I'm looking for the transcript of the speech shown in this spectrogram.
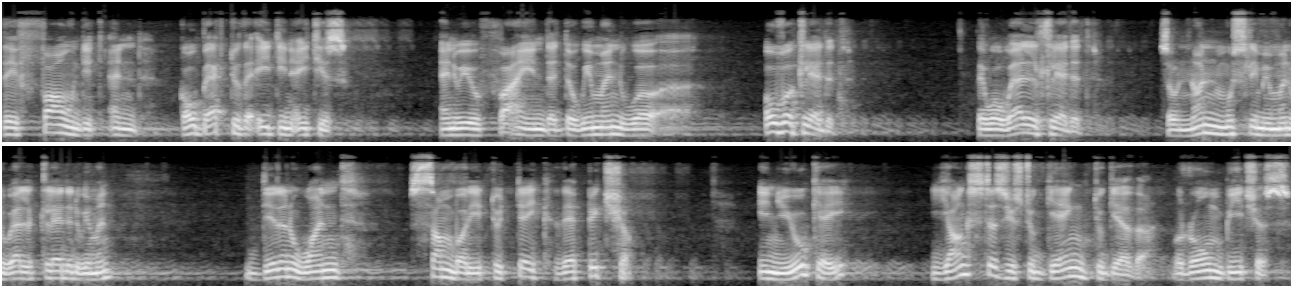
they found it and go back to the 1880s and we will find that the women were uh, overcladded. They were well cladded. So non-Muslim women, well cladded women, didn't want somebody to take their picture. In UK, youngsters used to gang together, roam beaches,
